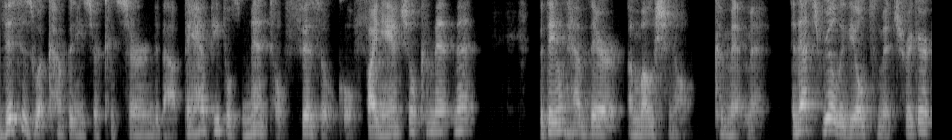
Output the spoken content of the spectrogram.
This is what companies are concerned about. They have people's mental, physical, financial commitment, but they don't have their emotional commitment. And that's really the ultimate trigger.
